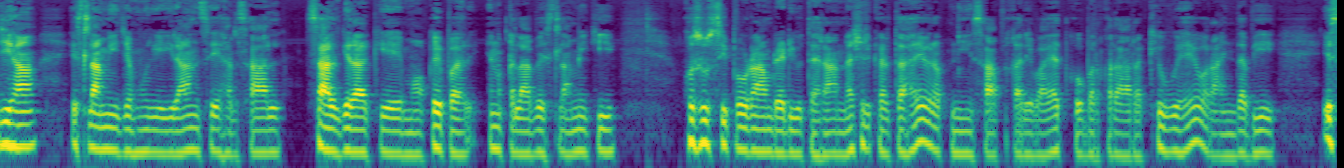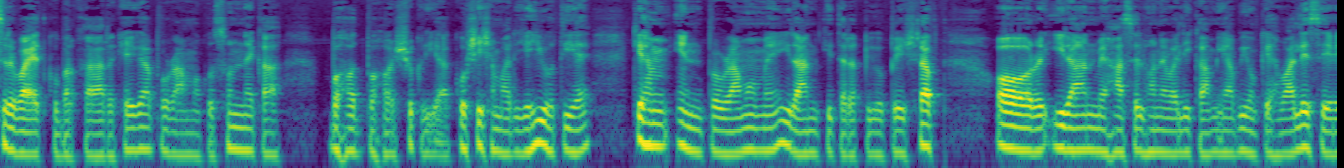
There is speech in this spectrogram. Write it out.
جی ہاں اسلامی جمہوری ایران سے ہر سال سالگرہ کے موقع پر انقلاب اسلامی کی خصوصی پروگرام ریڈیو تہران نشر کرتا ہے اور اپنی سابقہ روایت کو برقرار رکھے ہوئے ہے اور آئندہ بھی اس روایت کو برقرار رکھے گا۔ پروگراموں کو سننے کا بہت بہت شکریہ۔ کوشش ہماری یہی ہوتی ہے کہ ہم ان پروگراموں میں ایران کی ترقی و پیش رفت اور ایران میں حاصل ہونے والی کامیابیوں کے حوالے سے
